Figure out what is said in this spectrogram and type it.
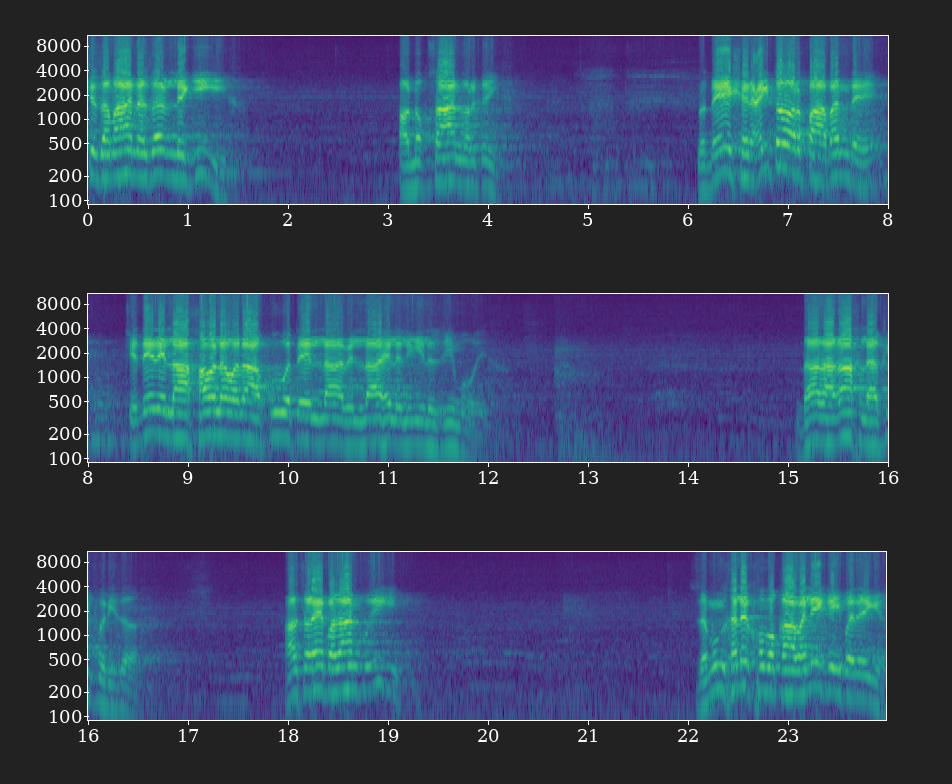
چې زما نظر لګي او نقصان ورکړي نو دې شرعي تور پابند دی چې دې لا حول ولا قوت الا بالله العلی العظیم وي دا هغه اخلاقی فریضه هر سړی بدن کوي زمون خلک خو مقابله کوي په دې کې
